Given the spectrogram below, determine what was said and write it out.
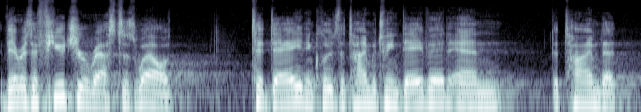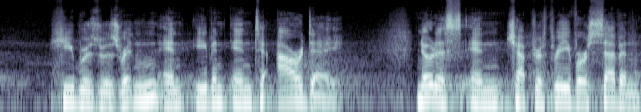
There is a future rest as well. Today, it includes the time between David and the time that Hebrews was written, and even into our day. Notice in chapter 3, verse 7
